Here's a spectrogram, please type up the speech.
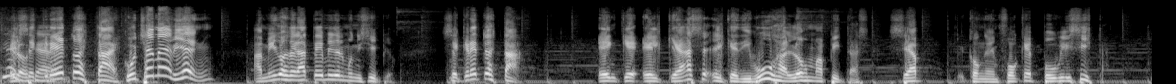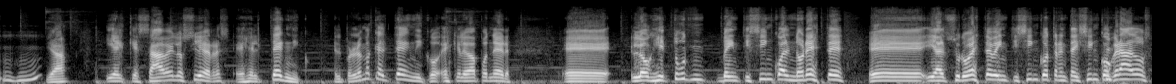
Claro, El o sea- secreto está, escúcheme bien, amigos del ATM y del municipio. Secreto está en que el que hace, el que dibuja los mapitas sea con enfoque publicista. ¿ya? Y el que sabe los cierres es el técnico. El problema es que el técnico es que le va a poner eh, longitud 25 al noreste eh, y al suroeste 25, 35 grados,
